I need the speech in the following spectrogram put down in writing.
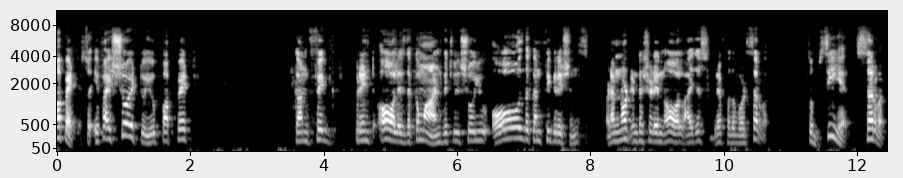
puppet. So if I show it to you puppet config print all is the command which will show you all the configurations but I'm not interested in all I just grep for the word server. So see here server.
